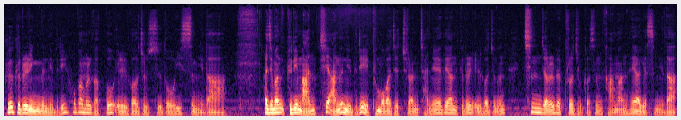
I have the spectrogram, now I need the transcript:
그 글을 읽는 이들이 호감을 갖고 읽어줄 수도 있습니다. 하지만 글이 많지 않은 이들이 부모가 제출한 자녀에 대한 글을 읽어주는 친절을 베풀어 줄 것은 감안해야겠습니다.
